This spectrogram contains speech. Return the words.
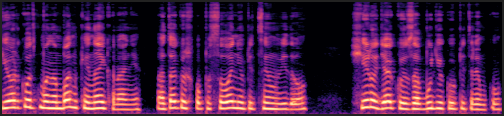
QR-код Монобанки на екрані, а також по посиланню під цим відео. Щиро дякую за будь-яку підтримку.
